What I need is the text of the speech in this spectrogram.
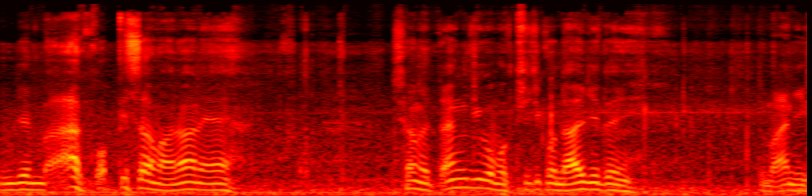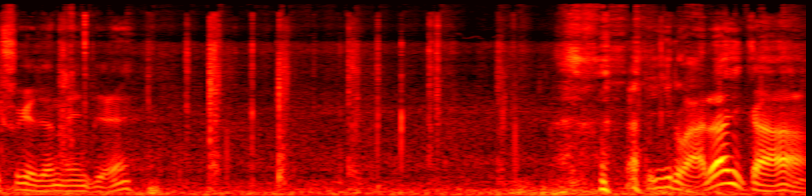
이제 막 꽃비싸움 안 하네 처음에 당기고 막 뒤집고 날리더니 또 많이 익숙해졌네 이제 이리 와라니까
